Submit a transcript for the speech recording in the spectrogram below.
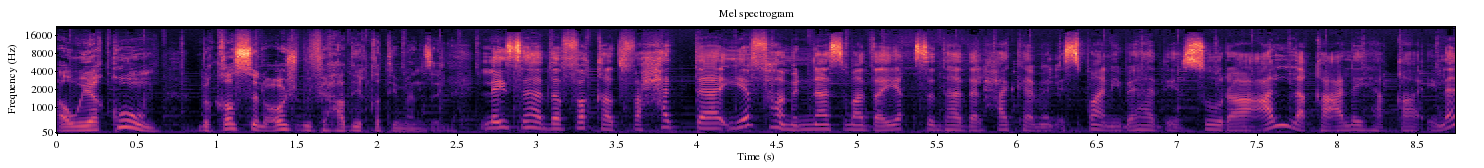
أو يقوم بقص العشب في حديقة منزله. ليس هذا فقط فحتى يفهم الناس ماذا يقصد هذا الحكم الإسباني بهذه الصورة علق عليها قائلا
